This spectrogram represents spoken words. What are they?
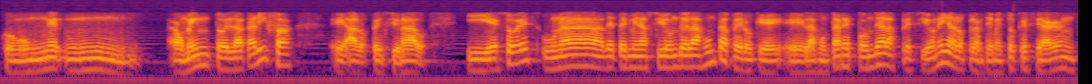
con un, aumento en la tarifa eh, a los pensionados. Y eso es una determinación de la Junta, pero que eh, la Junta responde a las presiones y a los planteamientos que se hagan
